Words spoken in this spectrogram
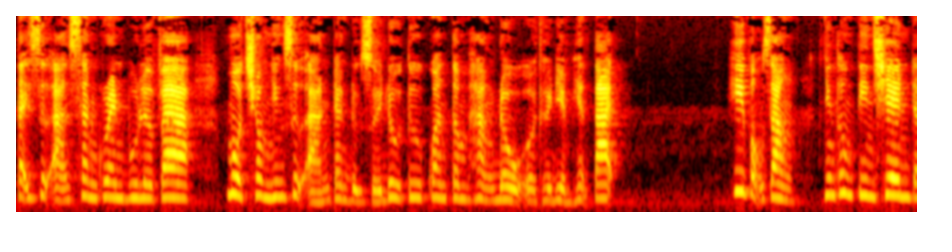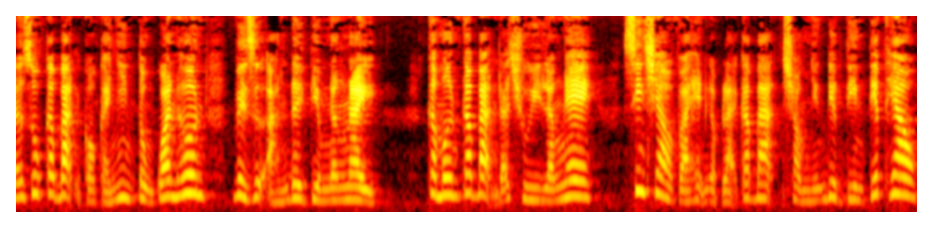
tại dự án Sun Grand Boulevard, một trong những dự án đang được giới đầu tư quan tâm hàng đầu ở thời điểm hiện tại. Hy vọng rằng những thông tin trên đã giúp các bạn có cái nhìn tổng quan hơn về dự án đầy tiềm năng này. Cảm ơn các bạn đã chú ý lắng nghe. Xin chào và hẹn gặp lại các bạn trong những điểm tin tiếp theo.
